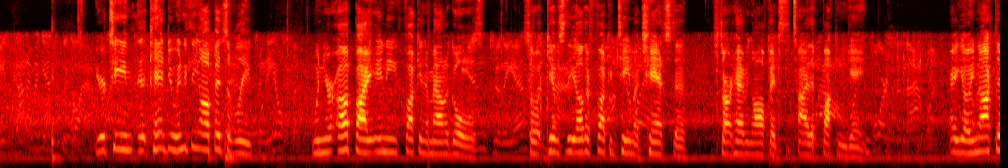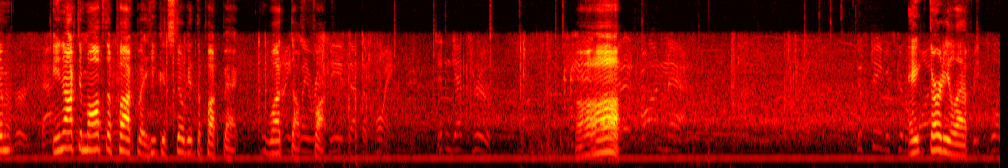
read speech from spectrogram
He's got him against the glass. Your team it can't do anything offensively when you're up by any fucking amount of goals. Into the end So it gives the other fucking team a chance to start having offense to tie the fucking game. Forcing that one. There you go. He knocked him. He knocked him off the puck, but he could still get the puck back. What the fuck? received at the point. Didn't get through. Oh. Hit it on net. This game is gonna 8:30 left. be close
